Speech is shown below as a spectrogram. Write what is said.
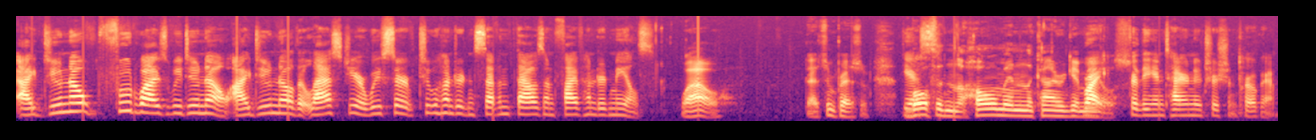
I do know, food-wise, we do know. I do know that last year we served 207,500 meals. wow, that's impressive. Yes. Both in the home and in the congregate Right, meals. for the entire nutrition program.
